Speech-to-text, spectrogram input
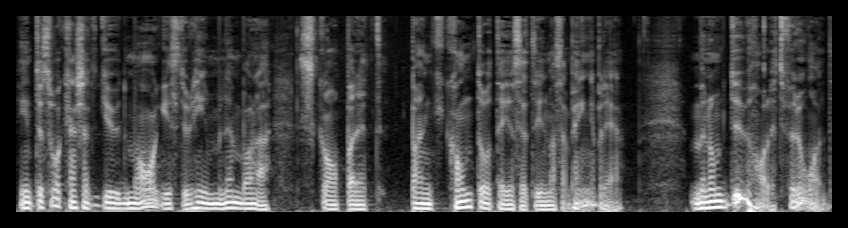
Det är inte så kanske att Gud magiskt ur himlen bara skapar ett bankkonto åt dig och sätter in massa pengar på det. Men om du har ett förråd.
